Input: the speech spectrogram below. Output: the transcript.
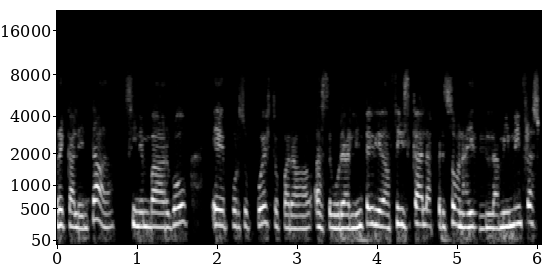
recalentada. Sin embargo, eh, por supuesto, para asegurar la integridad física de las personas y la misma infraestructura,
